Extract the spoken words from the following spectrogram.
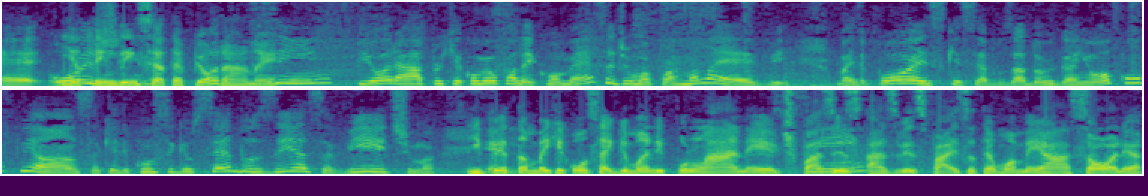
É, hoje, e a tendência é até piorar, né? Sim, piorar, porque como eu falei, começa de uma forma leve, mas depois que esse abusador ganhou confiança, que ele conseguiu seduzir essa vítima... E ver também que consegue manipular, né? Tipo, às vezes, às vezes faz até uma ameaça, olha,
